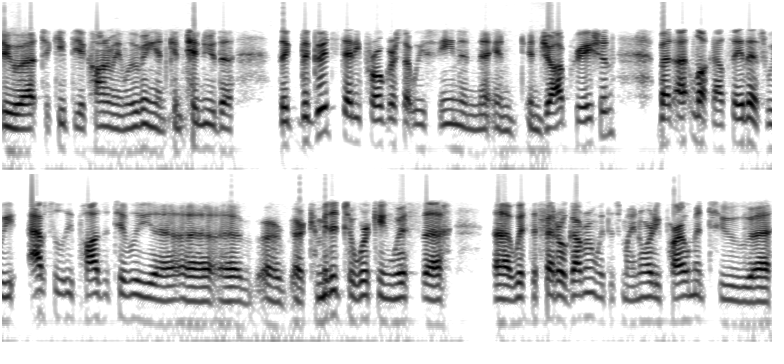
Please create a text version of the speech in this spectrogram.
to, uh, to keep the economy moving and continue the, the, the good, steady progress that we've seen in, in, in job creation. But uh, look, I'll say this we absolutely positively uh, uh, are, are committed to working with, uh, uh, with the federal government, with this minority parliament to.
